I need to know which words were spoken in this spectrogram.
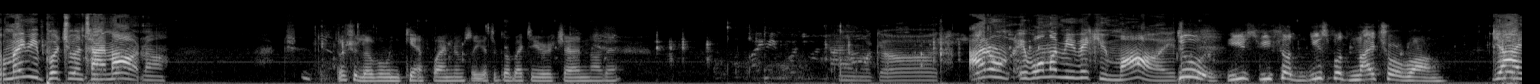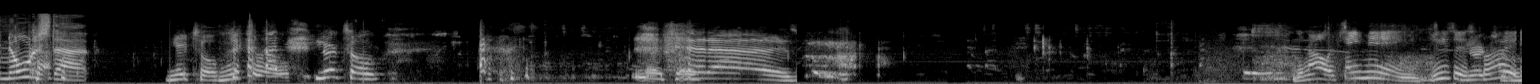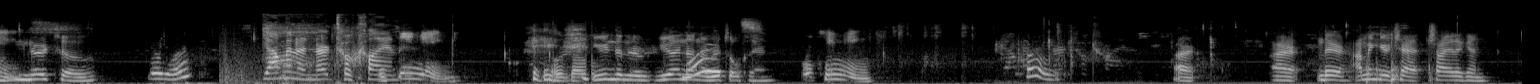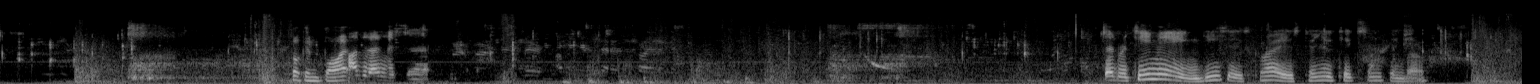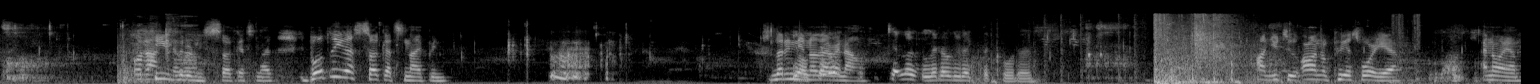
Don't make me put you in timeout now. Don't you love it when you can't find them, so you have to go back to your chat and all that? Oh my god. I don't, it won't let me make you mod. Dude, you you spelled you spelled nitro wrong. Yeah, I noticed that. Nurto. Nitro. Nurto. Nurto. Head ass. You're now we're teaming. Jesus Christ. Nurto. Wait, what? Yeah, I'm in a Naruto We're clan. teaming. You're in the you're in the What? Naruto clan. We're teaming. Oh. Alright. Alright. There, I'm in your chat. Try it again. Fucking bot. How did I miss that? Said we're teaming. Jesus Christ. Can you take something, bro? Hold on, You Killer. literally suck at sniping. Both of you guys suck at sniping. Just letting you know that right now. Killer's literally like the coolest. On YouTube, on a PS4, yeah. I know I am.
